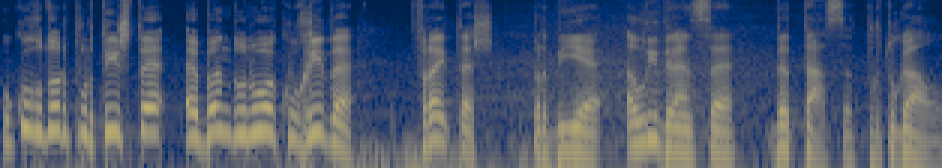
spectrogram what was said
o corredor portista abandonou a corrida. Freitas perdia a liderança da Taça de Portugal.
